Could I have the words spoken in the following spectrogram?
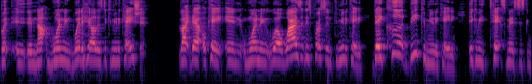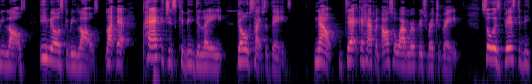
but and not wondering where the hell is the communication? Like that okay and wondering well why is it this person communicating? They could be communicating. It could be text messages could be lost emails could be lost like that. Packages could be delayed those types of things now that could happen also while mercury is retrograde so it's best to be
